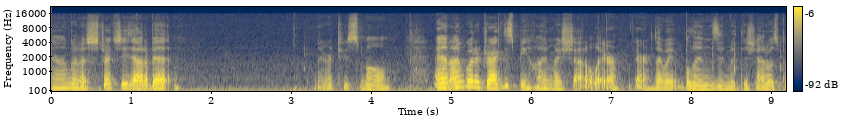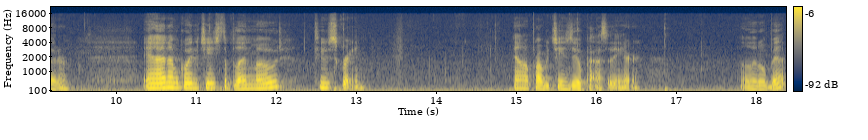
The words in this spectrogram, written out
I'm going to stretch these out a bit. They were too small. And I'm going to drag this behind my shadow layer there. That way it blends in with the shadows better. And I'm going to change the blend mode to screen. And I'll probably change the opacity here a little bit.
